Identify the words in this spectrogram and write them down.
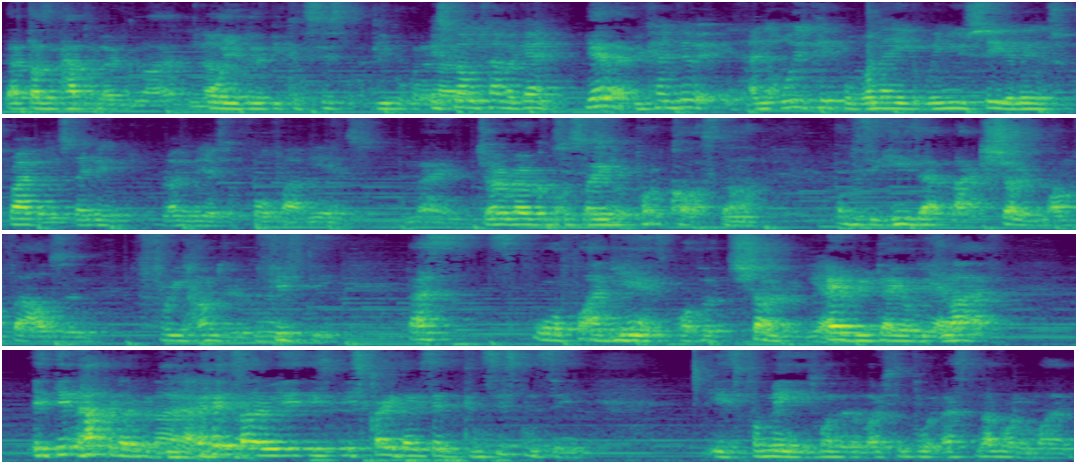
that doesn't happen overnight, No. or you're going to be consistent. People are going to It's long term again. Yeah, You can do it. And all these people, when they when you see the million subscribers, they've been uploading videos for four or five years. man. Joe Rogan's my favorite podcaster. Obviously, he's at like show 1,350. That's four or five Yeah. years of a show Yeah. every day of his Yeah. life. It didn't happen overnight. No. so it's, it's crazy. I said, the consistency is for me is one of the most important. That's another one of my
